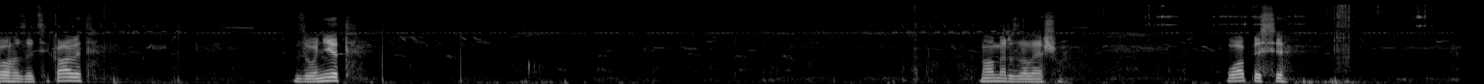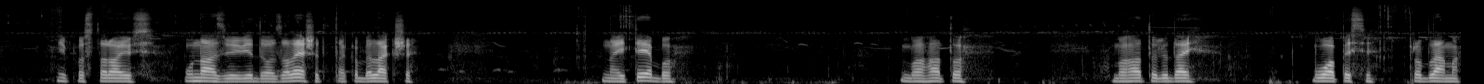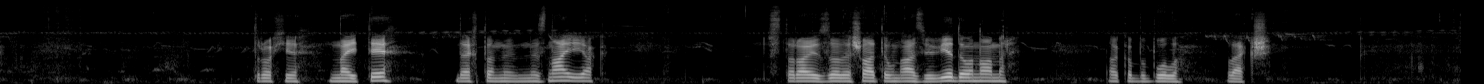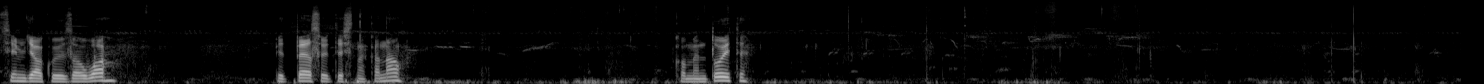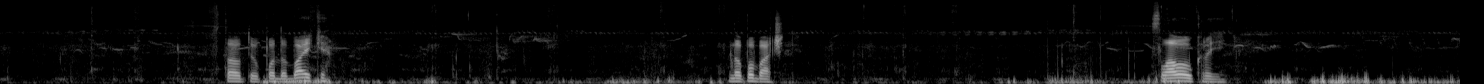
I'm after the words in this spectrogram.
Кого зацікавить. Дзвоніть. Номер залишу в описі. І постараюсь у назві відео залишити, так аби легше знайти, бо багато, багато людей в описі проблема трохи знайти, дехто не, не знає як. Стараюсь залишати в назві відео номер, так аби було легше. Всім дякую за увагу. Підписуйтесь на канал. Коментуйте. Ставте вподобайки. До побачення. Слава Україні!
